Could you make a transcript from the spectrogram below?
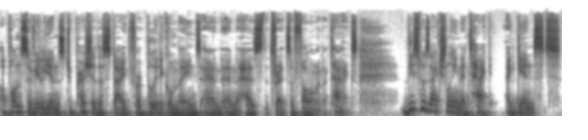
upon civilians to pressure the state for a political means and, and has threats of follow-on attacks. This was actually an attack against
